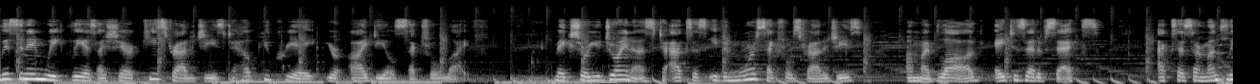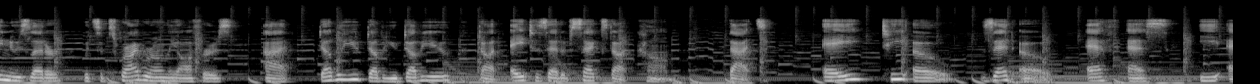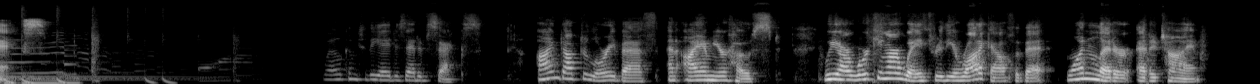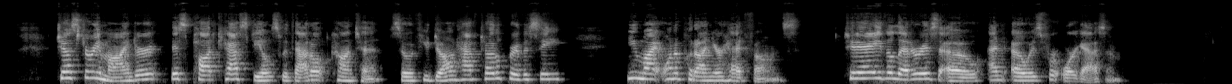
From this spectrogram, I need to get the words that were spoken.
Listen in weekly as I share key strategies to help you create your ideal sexual life. Make sure you join us to access even more sexual strategies on my blog, A to Z of Sex, access our monthly newsletter with subscriber only offers at www.a to z of www.atozofsex.com. That's A T O Z O F S E X. Welcome to the A to Z of Sex. I'm Dr. Lori Beth, and I am your host. We are working our way through the erotic alphabet, one letter at a time. Just a reminder this podcast deals with adult content, so if you don't have total privacy, you might want to put on your headphones. Today, the letter is O, and O is for orgasm.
